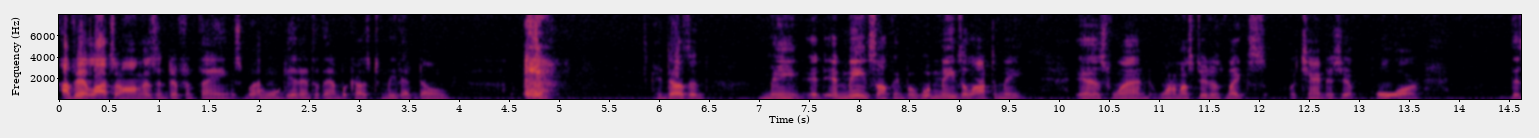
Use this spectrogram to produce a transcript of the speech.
I've had lots of honors and different things, but I won't get into them because to me that don't. it doesn't mean it, it means something. But what means a lot to me is when one of my students makes a championship, or the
